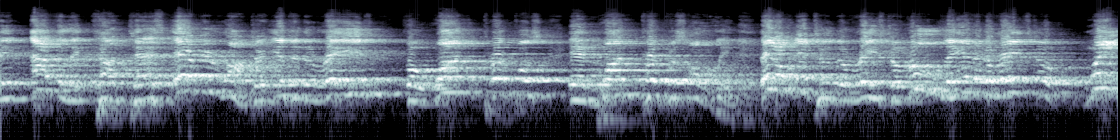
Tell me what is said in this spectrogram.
the athlete contest, every runner entered the race for one purpose and one purpose only. They don't enter the race to lose, they enter the race to win.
